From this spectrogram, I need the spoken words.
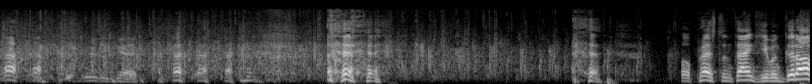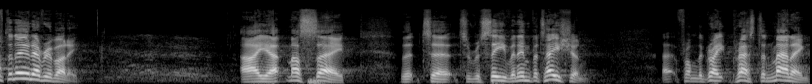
really good. well, Preston, thank you, and good afternoon, everybody. I uh, must say that uh, to receive an invitation uh, from the great Preston Manning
